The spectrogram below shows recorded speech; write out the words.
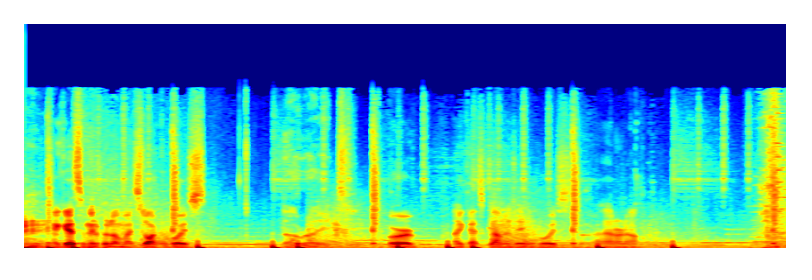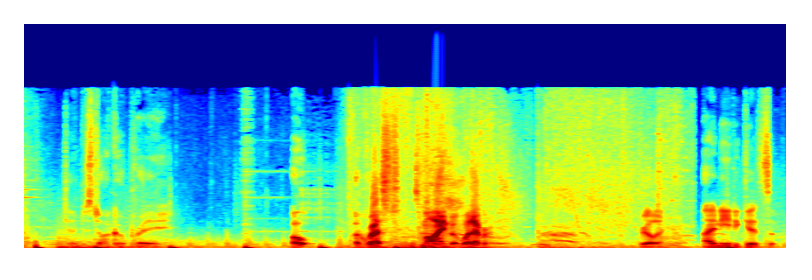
I guess I'm gonna put on my stalker voice. Alright. Or, I guess, commentating voice. I don't know. Time to stalk our prey. Oh, a crest is mine, but whatever. Really. I need to get some.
